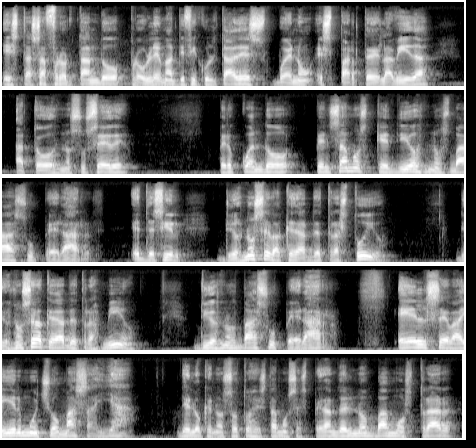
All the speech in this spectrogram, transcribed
Estás afrontando problemas, dificultades. Bueno, es parte de la vida. A todos nos sucede. Pero cuando pensamos que Dios nos va a superar, es decir, Dios no se va a quedar detrás tuyo. Dios no se va a quedar detrás mío. Dios nos va a superar. Él se va a ir mucho más allá de lo que nosotros estamos esperando. Él nos va a mostrar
